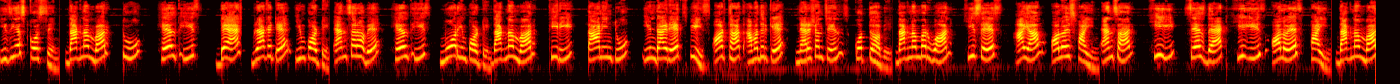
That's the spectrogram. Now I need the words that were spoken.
easiest question দাগ number two health is dash ব্র্যাকেটে ইম্পর্টেন্ট অ্যান্সার হবে হেলথ ইজ মোর ইম্পর্টেন্ট দাগ number three turn into indirect speech অর্থাৎ আমাদেরকে ন্যারেশন চেঞ্জ করতে হবে। দাগ number one he says I am always fine answer he says that he is always fine দাগ number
